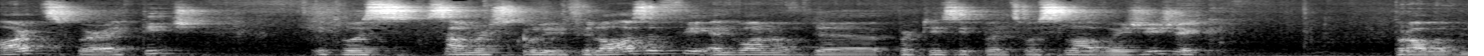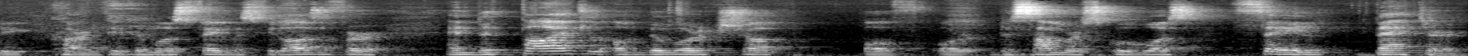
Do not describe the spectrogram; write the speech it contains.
Arts, where I teach. It was summer school in philosophy, and one of the participants was Slavoj Žižek, probably currently the most famous philosopher. And the title of the workshop of or the summer school was "Fail Better."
